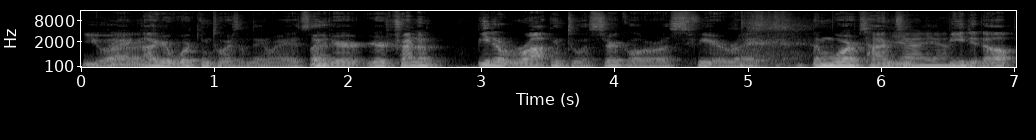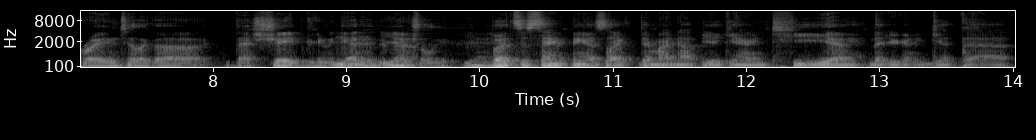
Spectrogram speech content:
You Right are. now you're working towards something right. It's like you're you're trying to beat a rock into a circle or a sphere right. the more times Yeah, you yeah. beat it up right into like a that shape, you're gonna get Mhm. it eventually. Yeah, But it's the same thing as like there might not be a guarantee Yeah. that you're going to get that.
